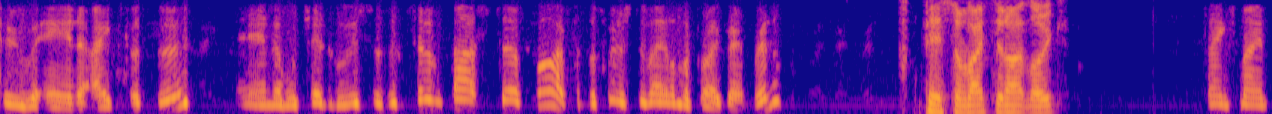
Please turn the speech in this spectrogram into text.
two and eight for third. And uh, we'll chat to the listeners at seven past uh, five for the first of eight on the program. Brendan? Best of luck tonight, Luke. Thanks, mate.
